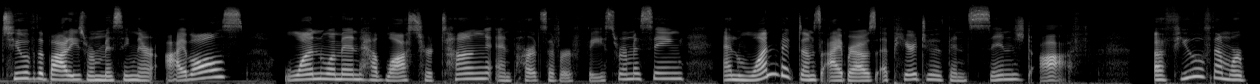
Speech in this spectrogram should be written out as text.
Two of the bodies were missing their eyeballs. One woman had lost her tongue and parts of her face were missing. And one victim's eyebrows appeared to have been singed off. A few of them were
